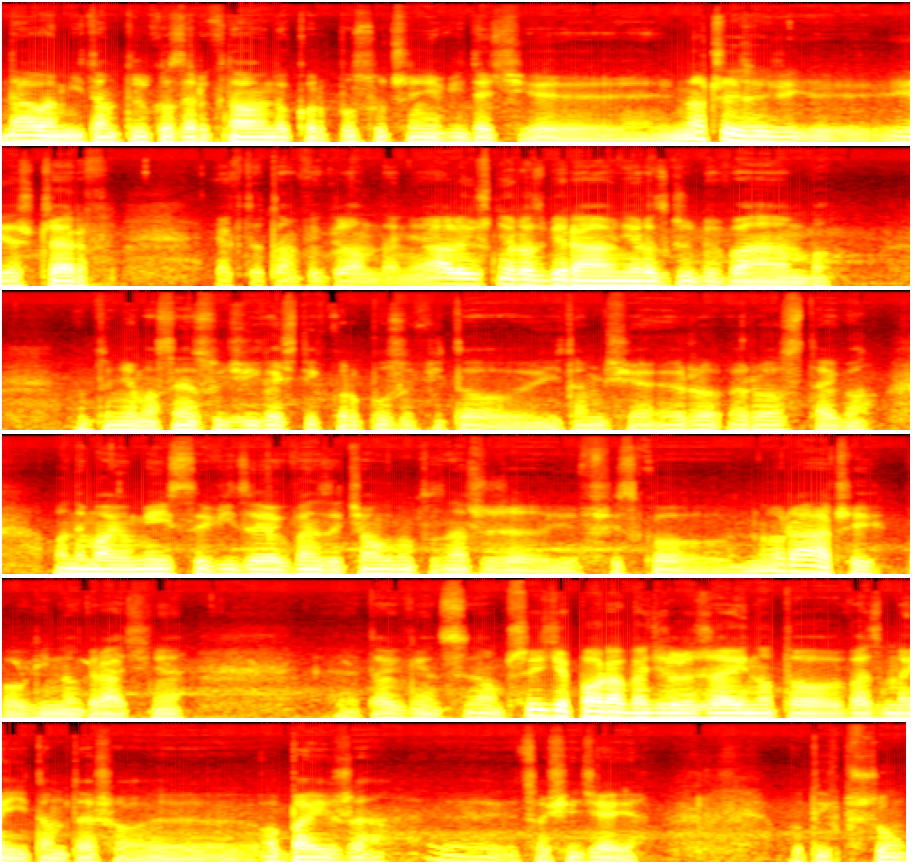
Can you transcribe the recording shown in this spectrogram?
dałem i tam tylko zerknąłem do korpusu, czy nie widać, yy, no czy jest czerw, jak to tam wygląda, nie? Ale już nie rozbierałem, nie rozgrzebywałem, bo no to nie ma sensu dźwigać tych korpusów i to i tam się ro, roz tego. One mają miejsce, widzę jak węzy ciągną, to znaczy, że wszystko no raczej powinno grać, nie? E, Tak więc no, przyjdzie pora, będzie lżej, no to wezmę i tam też e, obejrzę, e, co się dzieje u tych pszczół.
